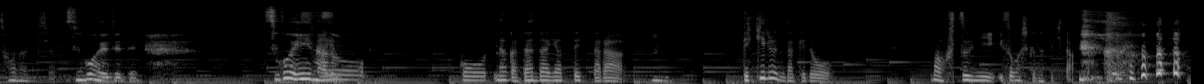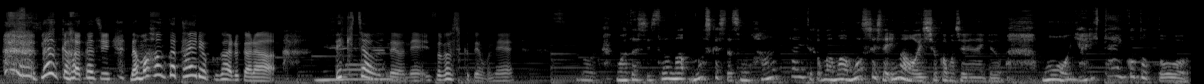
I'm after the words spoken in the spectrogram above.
そうなんですよ。すごい言ってて、すごいいいなと。こう、なんかだんだんやっていったら、うんできるんだけど、まあ普通に忙しくなってきた。なんか私、生半可体力があるから、できちゃうんだよ。よね。忙しくてもね。私、その、もしかしたらその反対とか、まあまあ、もしかしたら今は一緒かもしれないけど、もうやりたいことと、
